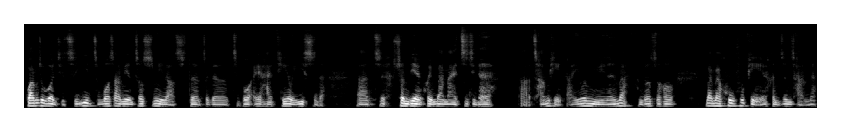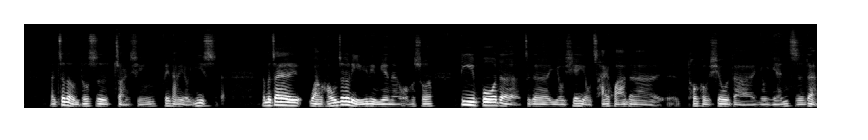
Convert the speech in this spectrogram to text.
关注过几次一直播上面周思敏老师的这个直播，哎，还挺有意思的啊。这顺便会卖卖自己的啊产品啊，因为女人嘛，很多时候卖卖护肤品也很正常的。那这种都是转型非常有意思的。那么在网红这个领域里面呢，我们说第一波的这个有些有才华的脱口秀的有颜值的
